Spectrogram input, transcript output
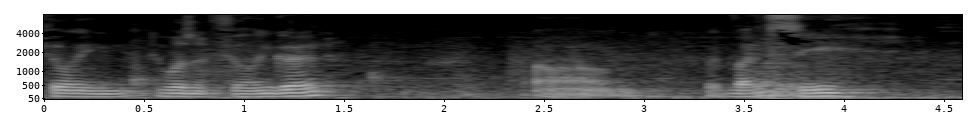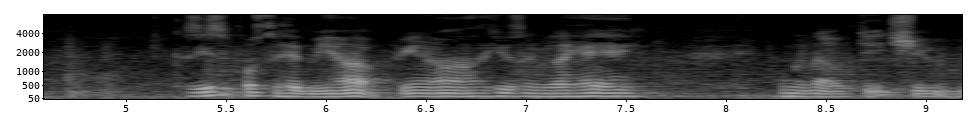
feeling he wasn't feeling good. Um, but let's see, because he's supposed to hit me up. You know, he was gonna be like, "Hey, I'm gonna update you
